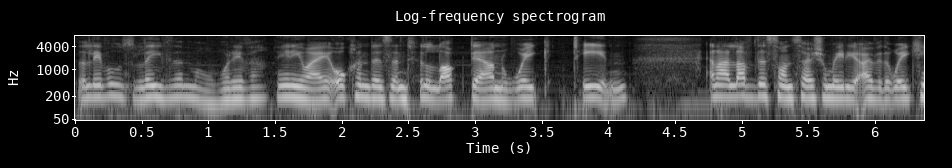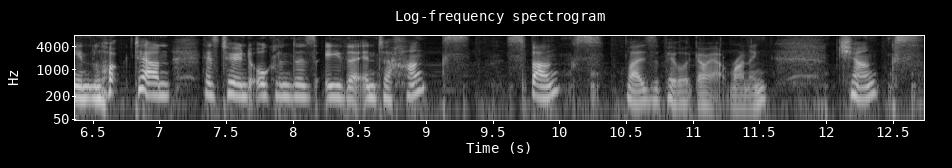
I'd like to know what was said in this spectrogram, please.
the levels, leave them, or whatever. Anyway, Aucklanders into lockdown week 10. And I love this on social media over the weekend. Lockdown has turned Aucklanders either into hunks, spunks, those are the people that go out running, chunks,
